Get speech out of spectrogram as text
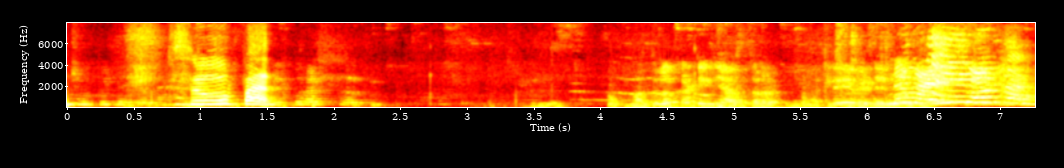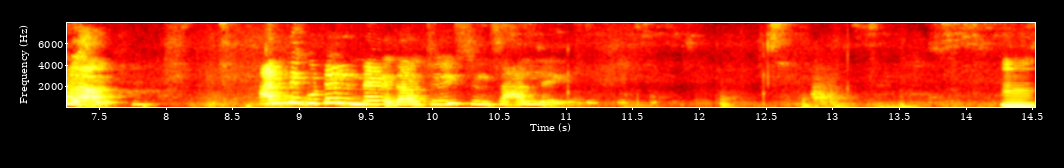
చూపించలేదు సూపర్. మధ్యలో కటింగ్ చేస్తారు అట్లా. అన్ని గుడ్డలు ఉన్నాయి కదా చూపిస్తుంది సార్లే ఉమ్.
